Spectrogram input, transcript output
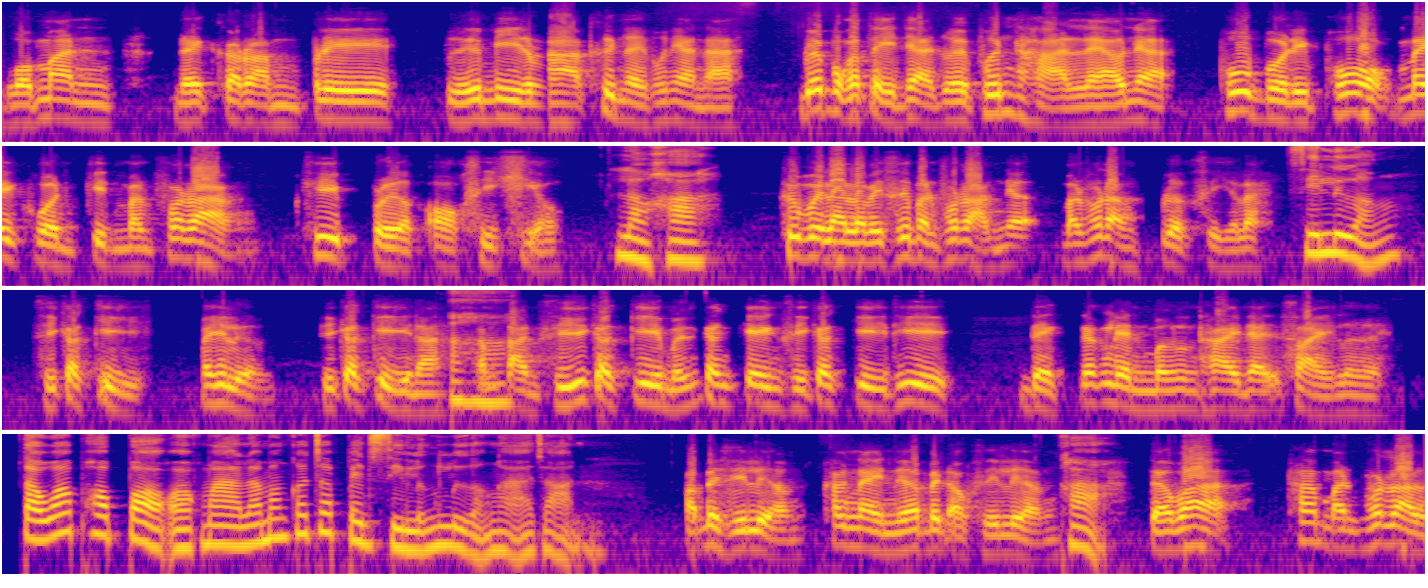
หัวมันในกระหลำปลหรือมีราขึ้นอะไรพวกเนี้ยนะโดยปกติเนี่ยโดยพื้นฐานแล้วเนี่ยผู้บริโภคไม่ควรกินมันฝรั่งที่เปลือกออกสีเขียวเหรอคะ คือเวลาเราไปซื้อมันฝรั่งเนี่ยมันฝรั่งเปลือกสีอะไร สีเหลือง สีกากีไม่ใช่เหลือง สีกากีนะอ่าฮะน้ำตาลสีกากีเหมือนกางเกง สีกากีที่เด็กนักเรียนเมืองไทยเนี่ยใส่เลย แต่ว่าพอปอกออกมาแล้วมันก็จะเป็นสีเหลืองๆอะอาจารย์เอาเป็นสีเหลืองข้างในเนื้อเป็นออกสีเหลืองค่ะ แต่ว่าถ้ามันฝรั่ง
